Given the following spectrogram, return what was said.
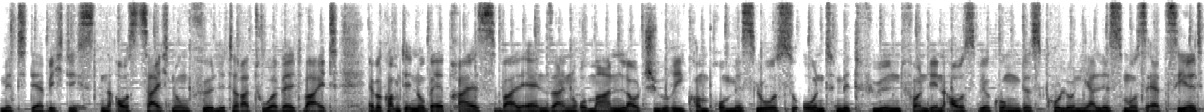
mit der wichtigsten Auszeichnung für Literatur weltweit. Er bekommt den Nobelpreis, weil er in seinen Romanen laut Jury kompromisslos und mitfühlend von den Auswirkungen des Kolonialismus erzählt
